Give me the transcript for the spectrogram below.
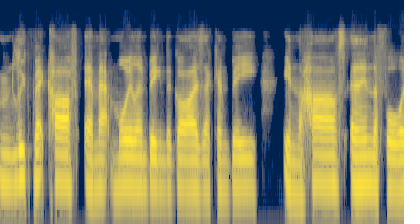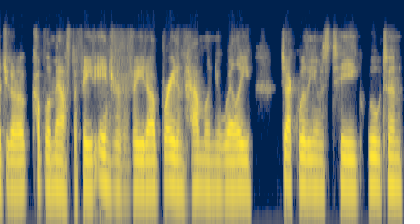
Luke Metcalf and Matt Moylan being the guys that can be in the halves. And in the forward, you've got a couple of mouths to feed. Andrew Fifita, Braden Hamlin, Uele, Jack Williams, Teig, Wilton,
